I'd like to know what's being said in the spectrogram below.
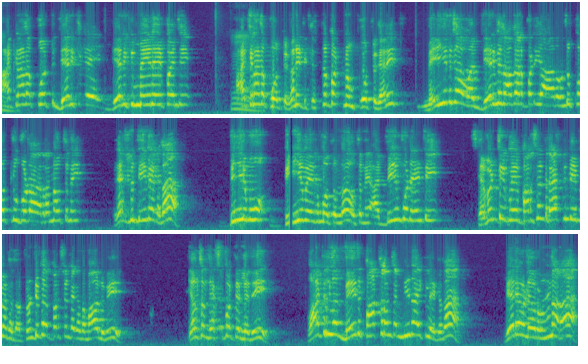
కాకినాడ పోర్టు దేనికి దేనికి మెయిన్ అయిపోయింది? Hmm. కాకినాడ పోర్టు కానీ ఇటు కృష్ణపట్నం పోర్టు కానీ మెయిన్గా వాళ్ళు దేని మీద ఆధారపడి ఆ రెండు పోర్టులు కూడా రన్ అవుతున్నాయి? రేషన్ బియ్యమే కదా. బియ్యము బియ్యం ఎగుమతుల్లో అవుతున్నాయి. ఆ బియ్యం కూడా ఏంటి? సెవెంటీ ఫైవ్ పర్సెంట్ రేషన్ బియ్యమే కదా. ట్వంటీ ఫైవ్ పర్సెంట్ కదా మామూలువి. ఎల్సన్ ఎక్స్పోర్ట్ వెళ్ళేది. వాటిల్లో మెయిన్ పాత్ర అంతా మీ నాయకులే కదా. వేరే వాళ్ళు ఎవరు ఉన్నారా?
